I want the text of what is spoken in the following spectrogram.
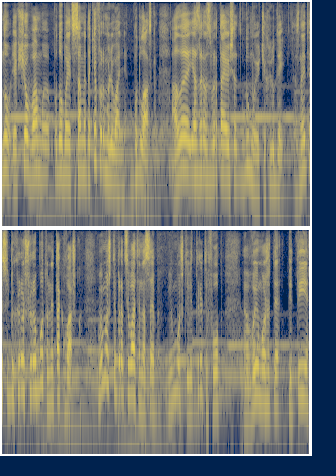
Ну, якщо вам е, подобається саме таке формулювання, будь ласка. Але я зараз звертаюся до думаючих людей. Знайти собі хорошу роботу не так важко. Ви можете працювати на себе, ви можете відкрити ФОП, е, ви можете піти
